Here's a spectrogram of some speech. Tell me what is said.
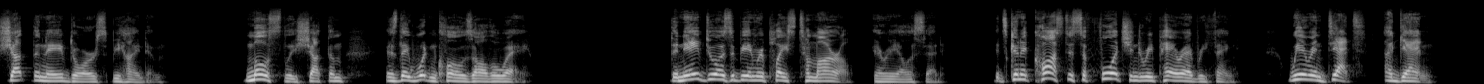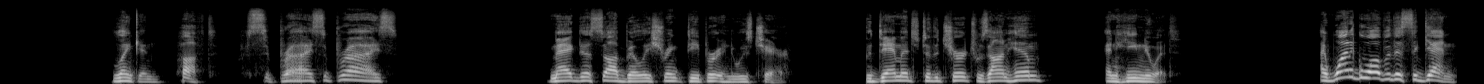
shut the nave doors behind him. Mostly shut them, as they wouldn't close all the way. The nave doors are being replaced tomorrow, Ariella said. It's going to cost us a fortune to repair everything. We're in debt again. Lincoln huffed Surprise, surprise. Magda saw Billy shrink deeper into his chair. The damage to the church was on him, and he knew it. I want to go over this again,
